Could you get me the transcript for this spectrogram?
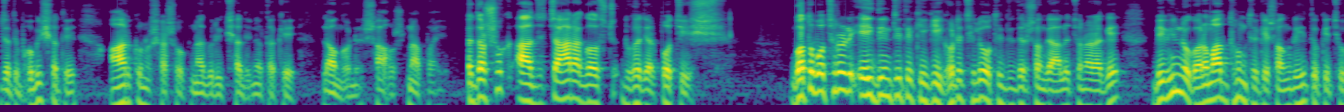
যাতে ভবিষ্যতে আর কোনো শাসক নাগরিক স্বাধীনতাকে লঙ্ঘনের সাহস না পায়। দর্শক, আজ চার আগস্ট দুই হাজার পঁচিশ। গত বছরের এই দিনটিতে কি কি ঘটেছিল অতিথিদের সঙ্গে আলোচনার আগে বিভিন্ন গণমাধ্যম থেকে সংগৃহীত কিছু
